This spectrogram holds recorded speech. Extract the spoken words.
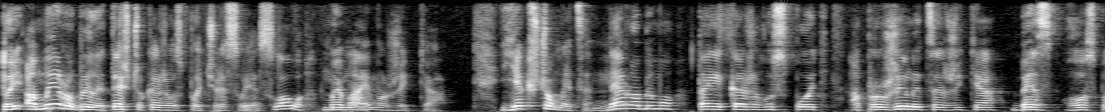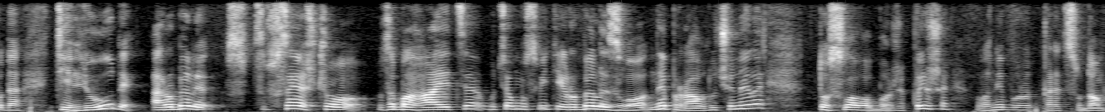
то й а ми робили те, що каже Господь через своє Слово, ми маємо життя. Якщо ми це не робимо, так як каже Господь, а прожили це життя без Господа, ті люди, а робили все, що забагається у цьому світі, робили зло, неправду чинили, то Слово Боже пише, вони будуть перед судом.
